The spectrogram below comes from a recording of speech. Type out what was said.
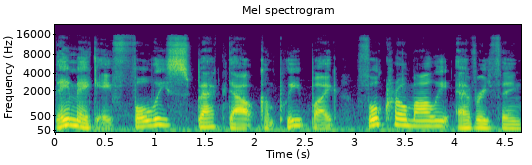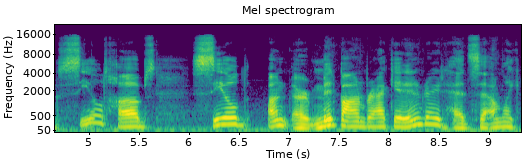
They make a fully specked out complete bike, full chromoly, everything, sealed hubs, sealed un- or mid bottom bracket, integrated headset. I'm like,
